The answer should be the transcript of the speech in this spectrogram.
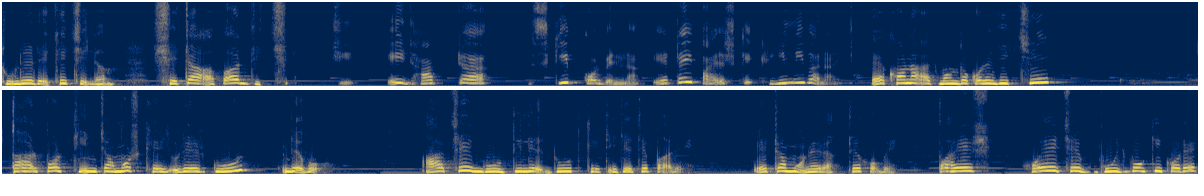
তুলে রেখেছিলাম সেটা আবার দিচ্ছি। এই ধাপটা স্কিপ করবেন না। এটাই পায়েসকে ক্রিমি বানায়। এখন আজ বন্ধ করে দিচ্ছি। তারপর তিন চামচ খেজুরের গুড় দেব। আছে গুড় দিলে দুধ কেটে যেতে পারে। এটা মনে রাখতে হবে। পায়েস হয়েছে বুঝব কি করে?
